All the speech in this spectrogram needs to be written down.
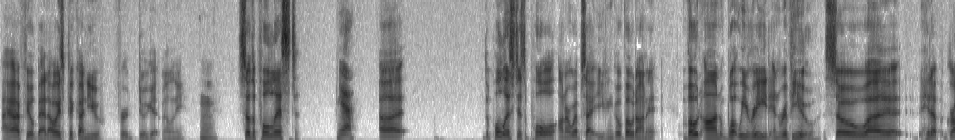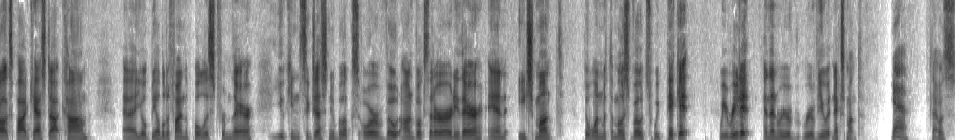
I, I feel bad. I always pick on you for doing it, Melanie. So the pull list. Yeah. Uh, the pull list is a poll on our website. You can go vote on it. Vote on what we read and review. So uh, hit up grawlixpodcast.com. Uh, you'll be able to find the pull list from there. You can suggest new books or vote on books that are already there. And each month, the one with the most votes, we pick it, we read it, and then we re- review it next month. Yeah. That was,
